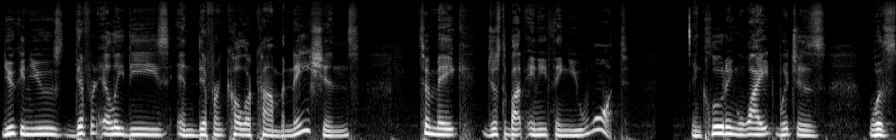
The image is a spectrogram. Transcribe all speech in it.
you can use different LEDs in different color combinations to make just about anything you want, including white, which is was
